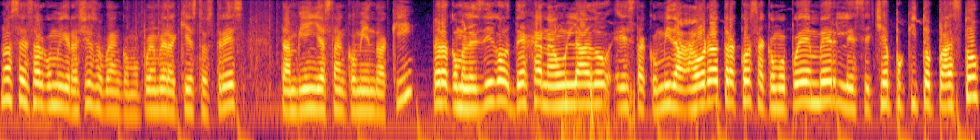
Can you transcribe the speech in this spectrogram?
No sé, es algo muy gracioso. Vean, como pueden ver aquí estos tres también ya están comiendo aquí. Pero como les digo, dejan a un lado esta comida. Ahora otra cosa, como pueden ver, les eché poquito pasto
